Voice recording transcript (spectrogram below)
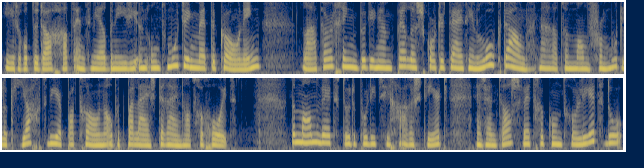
Eerder op de dag had Anthony Albanese een ontmoeting met de koning. Later ging Buckingham Palace korte tijd in lockdown nadat een man vermoedelijk jachtweerpatronen op het paleisterrein had gegooid. De man werd door de politie gearresteerd en zijn tas werd gecontroleerd, door,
